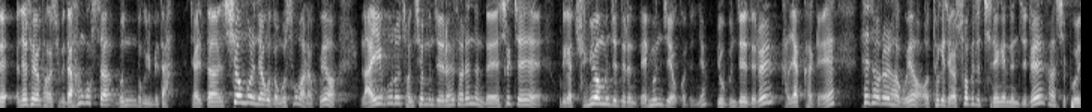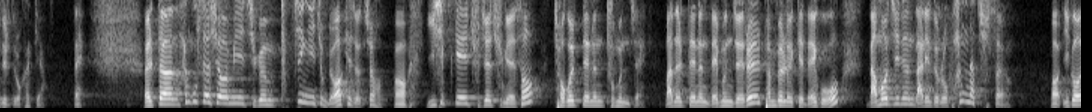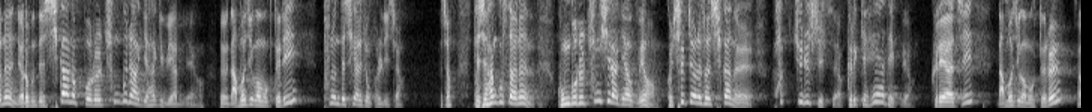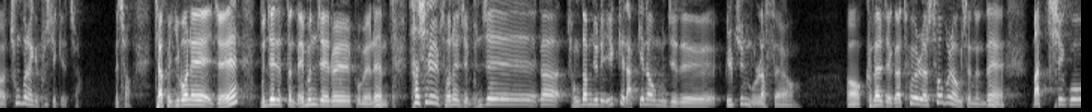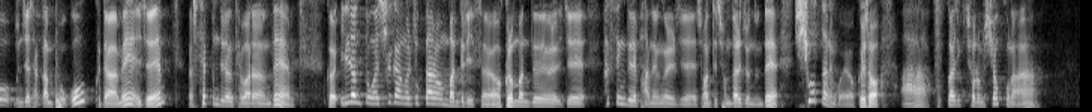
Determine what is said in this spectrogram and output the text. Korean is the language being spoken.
네, 안녕하세요. 반갑습니다. 한국사 문동일입니다. 자, 일단 시험 보느냐고 너무 수고 많았고요. 라이브로 전체 문제를 해설했는데 실제 우리가 중요한 문제들은 네 문제였거든요. 이 문제들을 간략하게 해설을 하고요. 어떻게 제가 수업에서 진행했는지를 하나씩 보여드리도록 할게요. 네. 일단 한국사 시험이 지금 특징이 좀 명확해졌죠. 어, 20개의 주제 중에서 적을 때는 두 문제, 많을 때는 네 문제를 변별로 이렇게 내고 나머지는 난이도를 확 낮췄어요. 어, 이거는 여러분들 시간 확보를 충분하게 하기 위함이에요. 나머지 과목들이 푸는데 시간이 좀 걸리죠. 그렇죠? 대신 한국사는 공부를 충실하게 하고요. 그럼 실전에서 시간을 확 줄일 수 있어요. 그렇게 해야 되고요. 그래야지 나머지 과목들을 어, 충분하게 풀 수 있겠죠. 그렇죠. 자, 그럼 이번에 이제 문제 됐던 네 문제를 보면은 사실 저는 이제 문제가 정답률이 이렇게 낮게 나온 문제들일 줄 몰랐어요. 어, 그날 제가 토요일 날 수업을 하고 있었는데 마치고 문제 잠깐 보고 그다음에 이제 스태프분들이랑 대화를 하는데 그 1년 동안 실강을 쭉 따라온 반들이 있어요. 그런 반들 이제 학생들의 반응을 이제 저한테 전달해 줬는데 쉬웠다는 거예요. 그래서 아, 국가직처럼 쉬웠구나.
